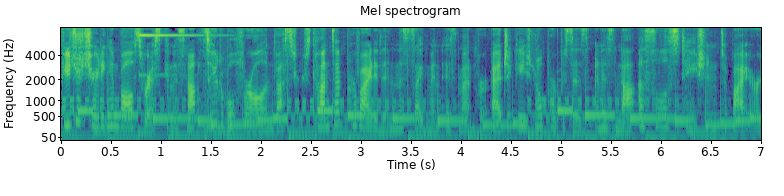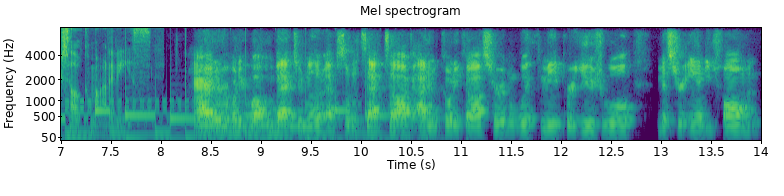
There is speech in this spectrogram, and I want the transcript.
Future trading involves risk and is not suitable for all investors. Content provided in this segment is meant for educational purposes and is not a solicitation to buy or sell commodities. All right, everybody, welcome back to another episode of Tech Talk. I am Cody Coster, and with me, per usual, Mr. Andy Fallman.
